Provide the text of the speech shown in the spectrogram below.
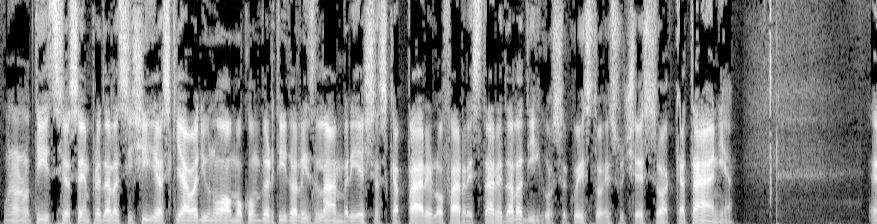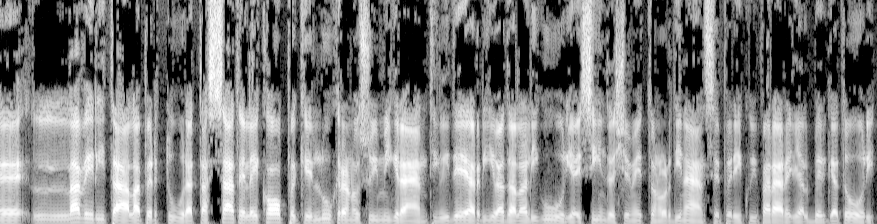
Una notizia sempre dalla Sicilia, schiava di un uomo convertito all'Islam riesce a scappare, lo fa arrestare dalla Digos, questo è successo a Catania. Eh, la verità, l'apertura, tassate le COP che lucrano sui migranti, l'idea arriva dalla Liguria, i sindaci mettono ordinanze per equiparare gli albergatori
